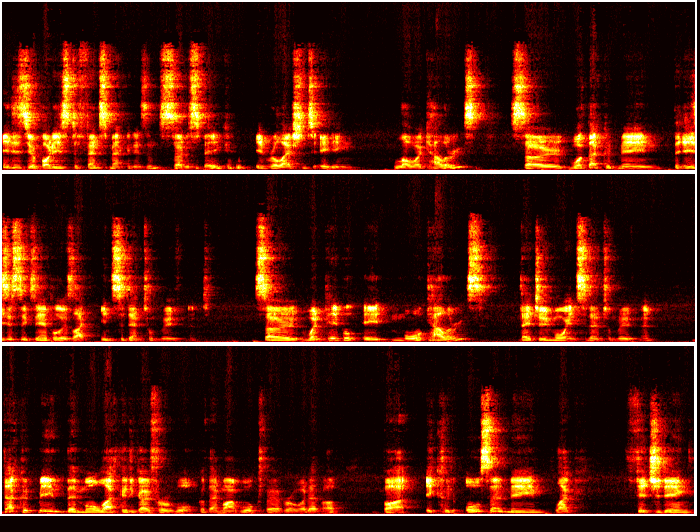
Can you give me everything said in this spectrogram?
it is your body's defense mechanism, so to speak, in relation to eating lower calories. So what that could mean, the easiest example is like incidental movement. So when people eat more calories, they do more incidental movement. That could mean they're more likely to go for a walk or they might walk further or whatever. But it could also mean like fidgeting,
